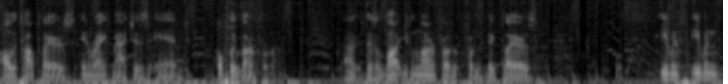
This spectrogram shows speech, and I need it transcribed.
all the top players in ranked matches and hopefully learn from them. Uh, there's a lot you can learn from from the big players even even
